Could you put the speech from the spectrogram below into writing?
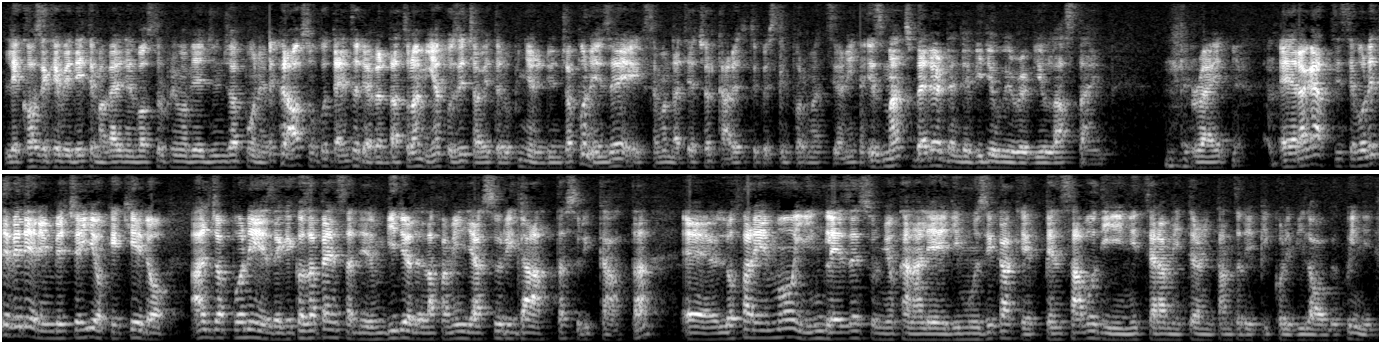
le cose che vedete magari nel vostro primo viaggio in Giappone, però sono contento di aver dato la mia così avete l'opinione di un giapponese e siamo andati a cercare tutte queste informazioni. It's much better than the video we reviewed last time. right? Eh, ragazzi, se volete vedere invece io che chiedo al giapponese che cosa pensa di un video della famiglia Surigata, Suricata, eh, lo faremo in inglese sul mio canale di musica che pensavo di iniziare a mettere ogni tanto dei piccoli vlog quindi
